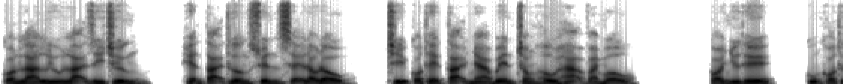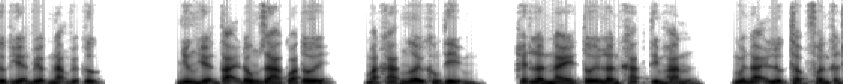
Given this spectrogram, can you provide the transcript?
còn là lưu lại di chứng, hiện tại thường xuyên sẽ đau đầu, chỉ có thể tại nhà bên trong hầu hạ vài mẫu. Coi như thế, cũng có thực hiện việc nặng việc cực. Nhưng hiện tại đông gia qua tới, mặt khác người không tìm, hết lần này tới lần khác tìm hắn, nguyễn đại lực thập phần khẩn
